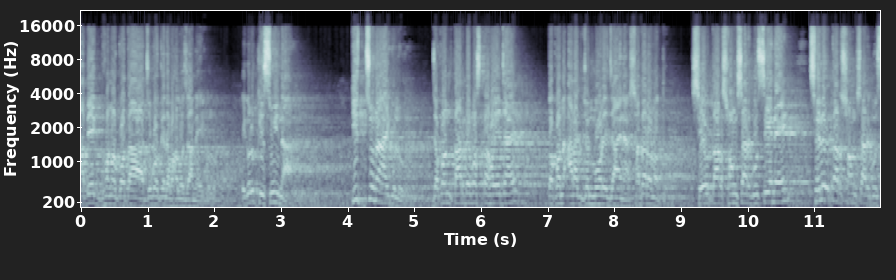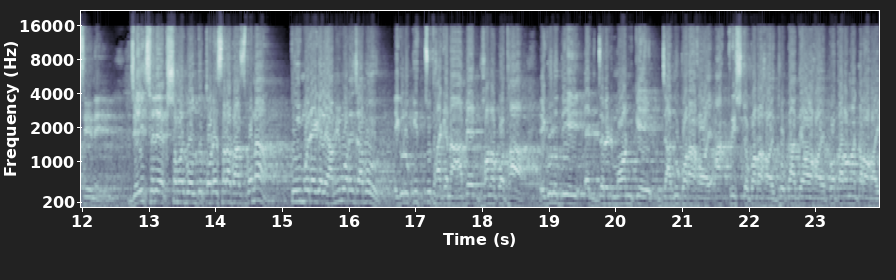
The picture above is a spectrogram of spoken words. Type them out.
আবেগ, ঘন কথা যুবকেরা ভালো জানে এগুলো। এগুলো কিছুই না। কিচ্ছু না এগুলো। যখন তার ব্যবস্থা হয়ে যায়, তখন আরেকজন মরে যায় না, সাধারণত। সেও তার সংসার গুছিয়ে নেয়, ছেলেও তার সংসার গুছিয়ে নেয়। যেই ছেলে একসময় বলতো, তোরে ছাড়া বাঁচবো না, তুই মরে গেলে আমি মরে যাব। এগুলো কিচ্ছু থাকে না, আবেগ ঘন কথা। এগুলো দিয়ে একজনের মনকে জাদু করা হয়, আকৃষ্ট করা হয়, ধোকা দেওয়া হয়, প্রতারণা করা হয়,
